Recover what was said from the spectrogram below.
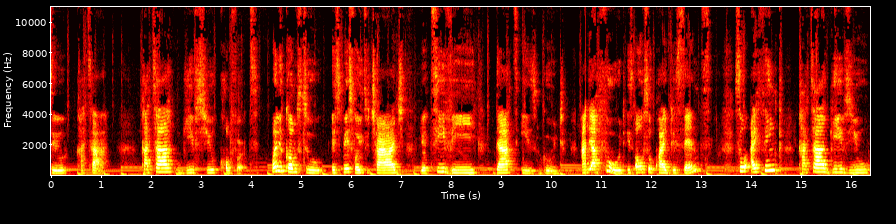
to Qatar. Qatar gives you comfort. When it comes to a space for you to charge your TV, that is good. And their food is also quite decent. So I think Qatar gives you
